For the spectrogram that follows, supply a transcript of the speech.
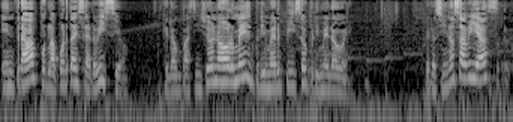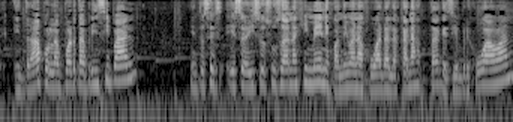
entrabas por la puerta de servicio, que era un pasillo enorme, primer piso, primero B. Pero si no sabías, entrabas por la puerta principal. Entonces eso hizo Susana Jiménez cuando iban a jugar a las canastas, que siempre jugaban.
